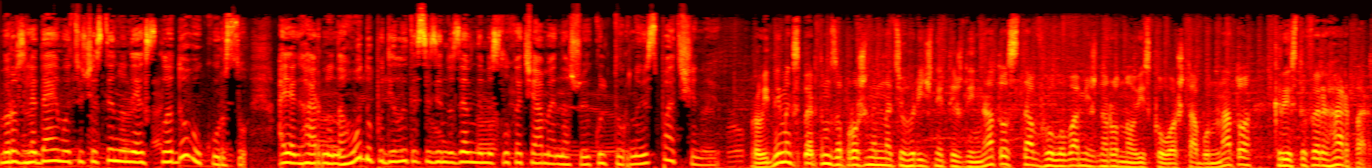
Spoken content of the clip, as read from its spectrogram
Ми розглядаємо цю частину не як складову курсу, а як гарну нагоду поділитися з іноземними слухачами нашою культурною спадщиною. Провідним експертом, запрошеним на цьогорічний тиждень НАТО, став голова міжнародного військового штабу НАТО Кристофер Гарпер.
